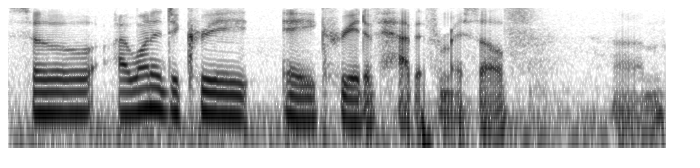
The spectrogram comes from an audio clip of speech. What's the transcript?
so I wanted to create a creative habit for myself. Um,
